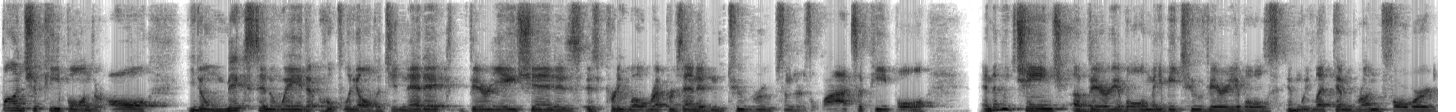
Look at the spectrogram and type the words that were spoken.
bunch of people and they're all you know mixed in a way that hopefully all the genetic variation is is pretty well represented in the two groups and there's lots of people. And then we change a variable maybe two variables and we let them run forward.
